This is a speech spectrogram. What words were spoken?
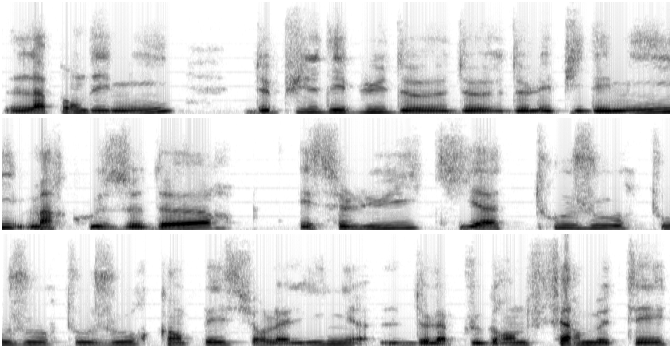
la pandémie. Depuis le début de, de, de l'épidémie, Marcus Söder est celui qui a toujours, toujours, toujours campé sur la ligne de la plus grande fermeté,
